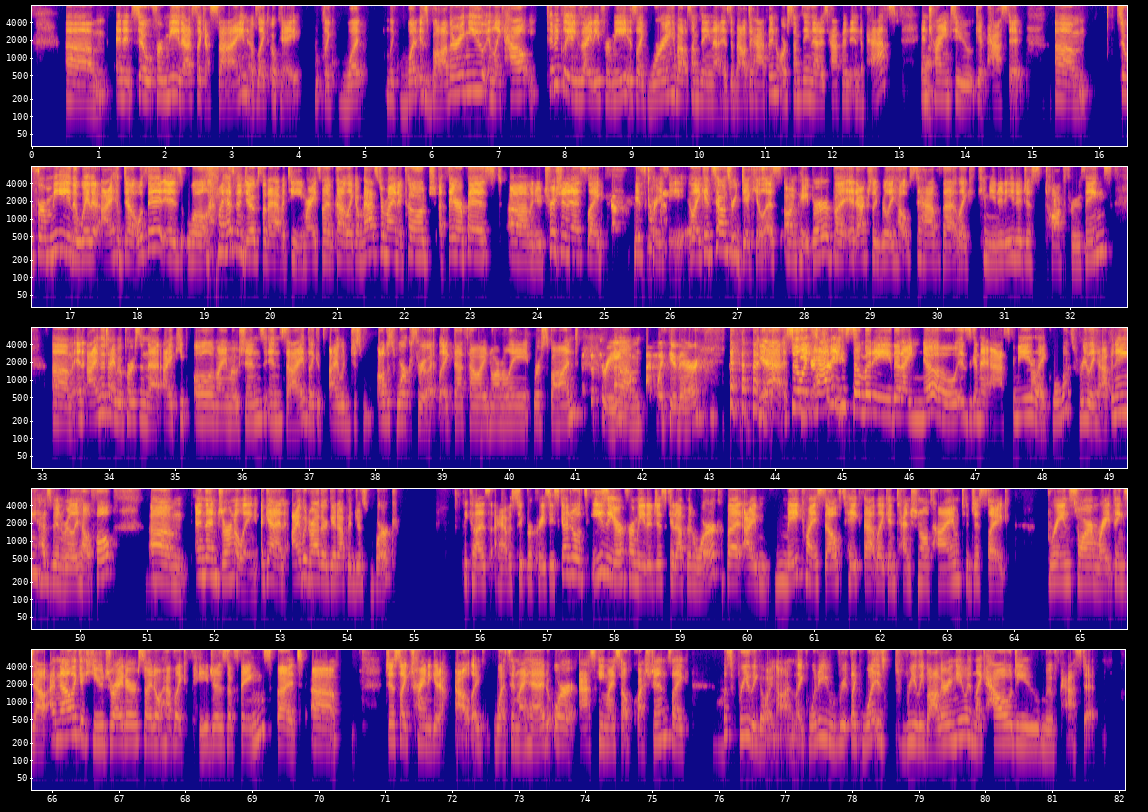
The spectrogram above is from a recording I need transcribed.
Um, and it's so for me, that's like a sign of like, okay, like what like what is bothering you? And like how typically anxiety for me is like worrying about something that is about to happen or something that has happened in the past and yeah. trying to get past it. Um so for me the way that i have dealt with it is well my husband jokes that i have a team right? So i've got like a mastermind a coach a therapist um, a nutritionist like it's crazy. Like it sounds ridiculous on paper but it actually really helps to have that like community to just talk through things um, and I'm the type of person that I keep all of my emotions inside. Like it's, I would just, I'll just work through it. Like that's how I normally respond. The three. Um, I'm with you there. yeah. So like having somebody that I know is going to ask me like, well, what's really happening has been really helpful. Um, and then journaling again, I would rather get up and just work because I have a super crazy schedule. It's easier for me to just get up and work, but I make myself take that like intentional time to just like brainstorm, write things out. I'm not like a huge writer, so I don't have like pages of things, but um, just like trying to get out like what's in my head or asking myself questions like, what's really going on? Like, what are you re- like? What is really bothering you? And like, how do you move past it?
